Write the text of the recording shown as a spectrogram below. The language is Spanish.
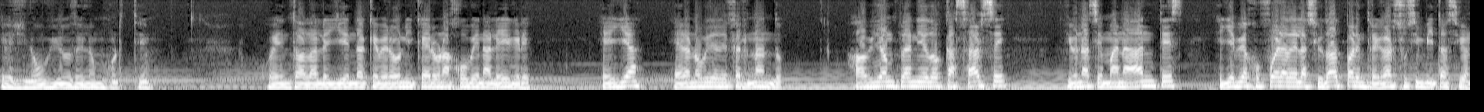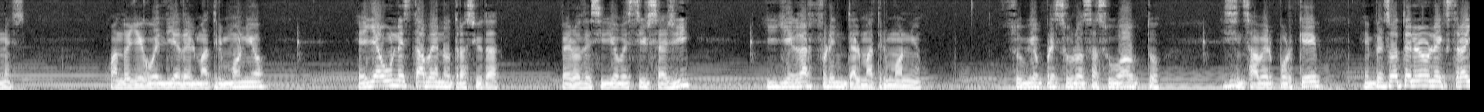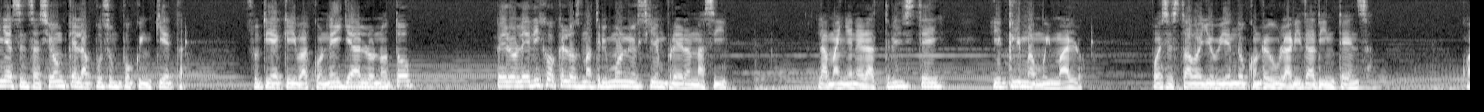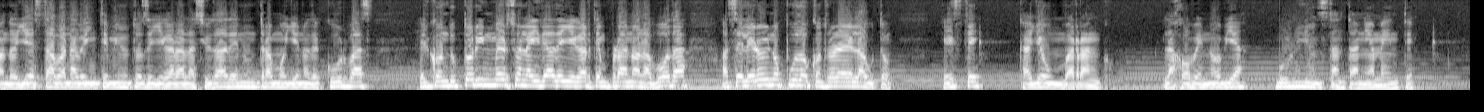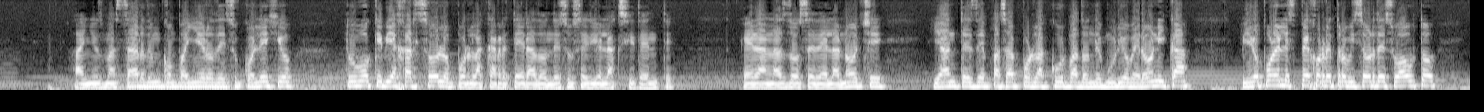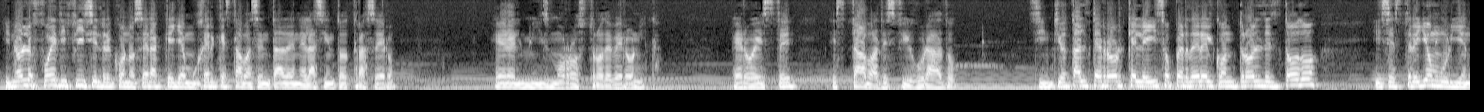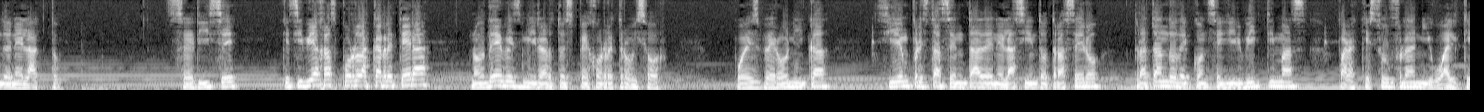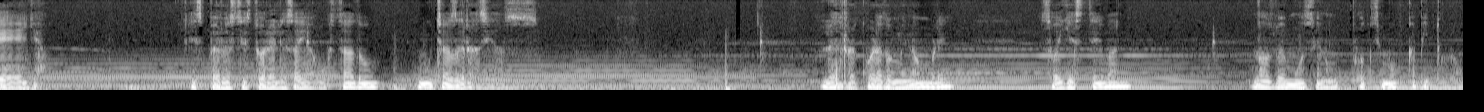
El novio de la muerte. Cuenta la leyenda que Verónica era una joven alegre. Ella era novia de Fernando. Habían planeado casarse y una semana antes ella viajó fuera de la ciudad para entregar sus invitaciones. Cuando llegó el día del matrimonio, ella aún estaba en otra ciudad, pero decidió vestirse allí y llegar frente al matrimonio. Subió presurosa a su auto y sin saber por qué, empezó a tener una extraña sensación que la puso un poco inquieta. Su tía que iba con ella lo notó, pero le dijo que los matrimonios siempre eran así. La mañana era triste y el clima muy malo, pues estaba lloviendo con regularidad intensa. Cuando ya estaban a 20 minutos de llegar a la ciudad en un tramo lleno de curvas, el conductor inmerso en la idea de llegar temprano a la boda aceleró y no pudo controlar el auto. Este cayó a un barranco. La joven novia murió instantáneamente. Años más tarde, un compañero de su colegio tuvo que viajar solo por la carretera donde sucedió el accidente. Eran las 12 de la noche y antes de pasar por la curva donde murió Verónica, miró por el espejo retrovisor de su auto y no le fue difícil reconocer a aquella mujer que estaba sentada en el asiento trasero. Era el mismo rostro de Verónica, pero este estaba desfigurado. Sintió tal terror que le hizo perder el control del todo y se estrelló muriendo en el acto. Se dice que si viajas por la carretera no debes mirar tu espejo retrovisor, pues Verónica siempre está sentada en el asiento trasero tratando de conseguir víctimas para que sufran igual que ella. Espero esta historia les haya gustado. Muchas gracias. Les recuerdo mi nombre. Soy Esteban. Nos vemos en un próximo capítulo.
